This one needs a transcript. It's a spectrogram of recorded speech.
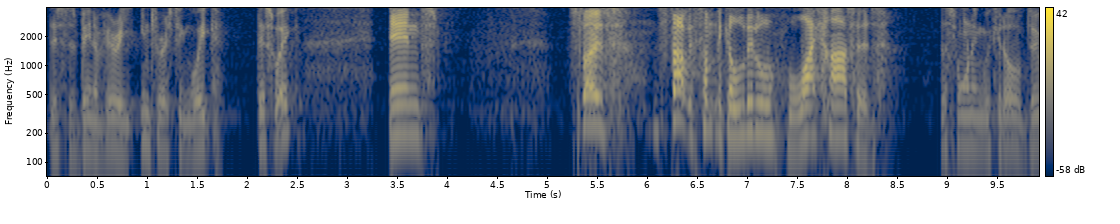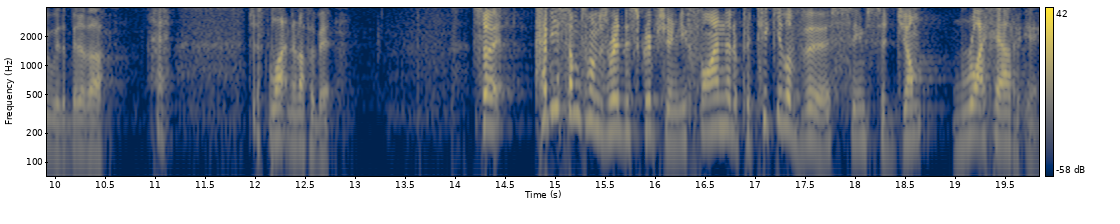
this has been a very interesting week this week. And I suppose start with something a little light-hearted this morning we could all do with a bit of a just lighten it up a bit. So have you sometimes read the scripture and you find that a particular verse seems to jump right out at you?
